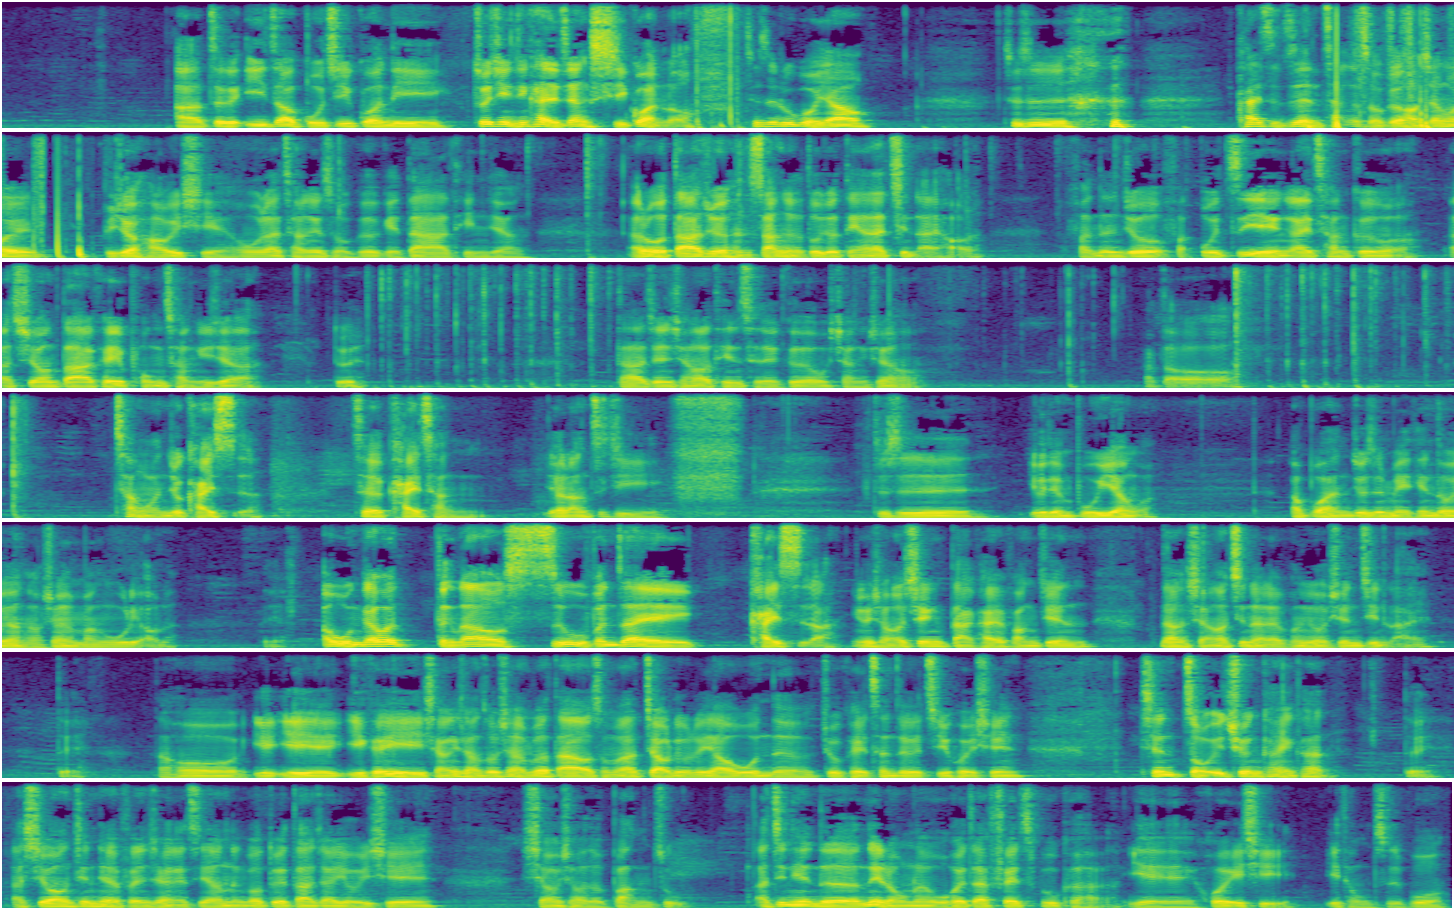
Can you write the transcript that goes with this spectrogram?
啊，这个依照国际惯例，最近已经开始这样习惯了。就是如果要，就是 开始之前唱一首歌，好像会比较好一些。我来唱一首歌给大家听，这样。啊，如果大家觉得很伤耳朵，就等下再进来好了。反正就反我自己也很爱唱歌嘛，啊，希望大家可以捧场一下。对，大家今天想要听谁的歌？我想一下哦。好的，唱完就开始了。这个开场要让自己 就是有点不一样嘛，啊，不然就是每天都一样，好像也蛮无聊的。对，啊，我应该会等到十五分再。开始啦，因为想要先打开房间，让想要进来的朋友先进来，对，然后也也也可以想一想，说像有没有大家有什么要交流的、要问的，就可以趁这个机会先先走一圈看一看，对，啊，希望今天的分享也是一样，能够对大家有一些小小的帮助。啊，今天的内容呢，我会在 Facebook 也会一起一同直播，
